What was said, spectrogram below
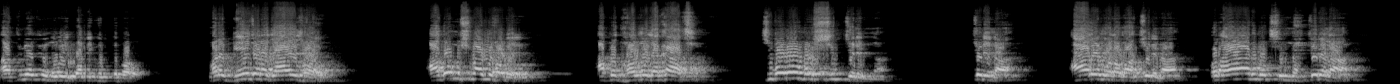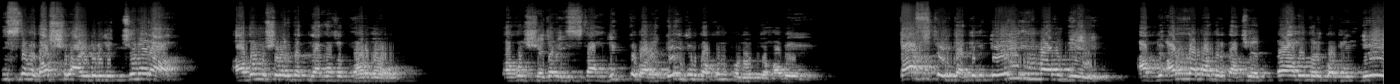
আর তুমি দাবি করতে পারো। মানে বিয়ে যারা জায়েজ হয় আদমশুমারি হবে। আপনার ধর্ম লেখা আছে। জীবনেও মসজিদ চেনেন না। চেনে না। আলে মোলামা চেনে না। কোরআন এবং সুন্নাহ চেনে না। ইসলামের দর্শন আইডিওলজি চেনে না। আদম শুমারিতে লেখা আছে ধর্ম, তখন সে যেন ইসলাম লিখতে পারে, এই জন্য তখন প্রযোজ্য হবে। জাস্ট এইটা, কিন্তু এই ইমান দিয়ে আপনি আল্লাহ পাকের কাছে কেয়ামতের কঠিন দিনে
